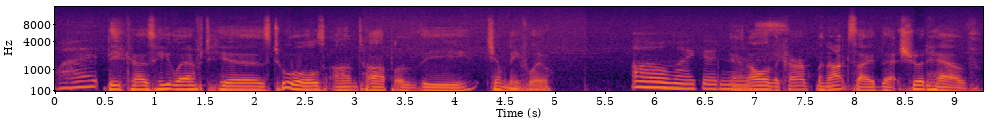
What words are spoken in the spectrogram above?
What? because he left his tools on top of the chimney flue oh my goodness. and all of the carbon monoxide that should have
